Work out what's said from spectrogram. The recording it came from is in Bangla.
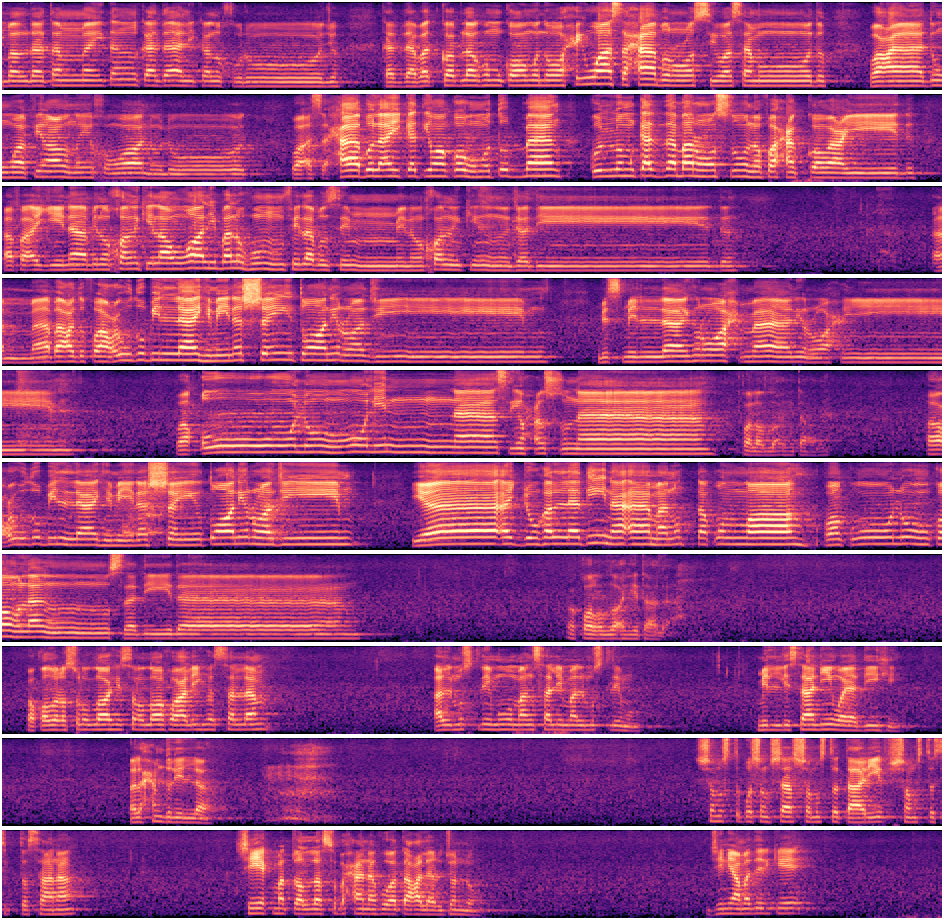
بلدة ميتا كذلك الخروج كذبت قبلهم قوم نوح وأصحاب الرس وثمود وعاد وفرعون إخوان لوط وأصحاب الأيكة وقوم تبا كل كذب الرسول فحق وعيد أفأينا بالخلق الأول بل هم في لبس من خلق جديد أما بعد فأعوذ بالله من الشيطان الرجيم. بسم الله الرحمن الرحيم. وقولوا للناس حسنا. قال الله تعالى. أعوذ بالله من الشيطان الرجيم. يا أيها الذين آمنوا اتقوا الله وقولوا قولا سديدا. وقال الله تعالى وقال رسول الله صلى الله عليه وسلم المسلم من سلم المسلم من لساني ويديه. الحمد لله. সমস্ত প্রশংসা, সমস্ত তারিফ, সমস্ত সিপ্ত সানা সেই একমাত্র আল্লাহ সুবাহানা হুয়া তালার জন্য। যিনি আমাদেরকে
